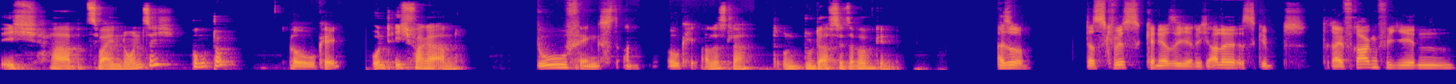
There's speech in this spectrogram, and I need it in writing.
ich habe 92 Punkte. Oh, okay. Und ich fange an. Du fängst an. Okay. Alles klar. Und du darfst jetzt aber beginnen. Also, das Quiz kennen ja sicherlich alle. Es gibt drei Fragen für jeden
